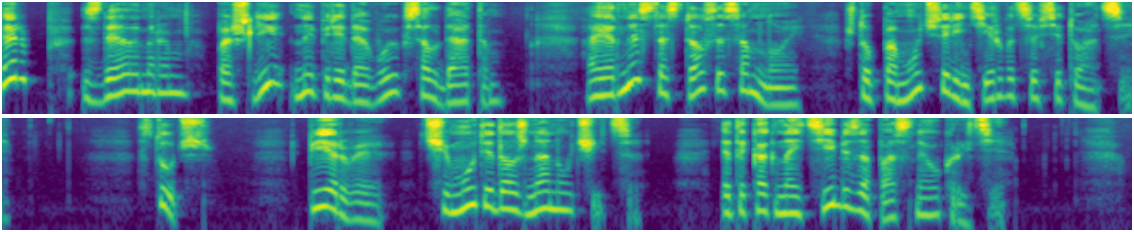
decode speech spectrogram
Херб с Делмером пошли на передовую к солдатам, а Эрнест остался со мной, чтобы помочь сориентироваться в ситуации. Студж, первое, чему ты должна научиться, это как найти безопасное укрытие.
